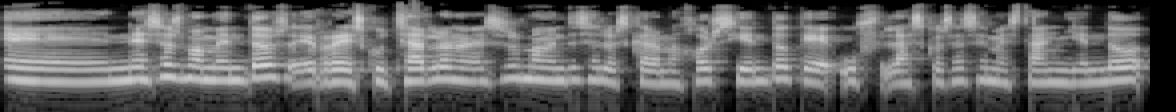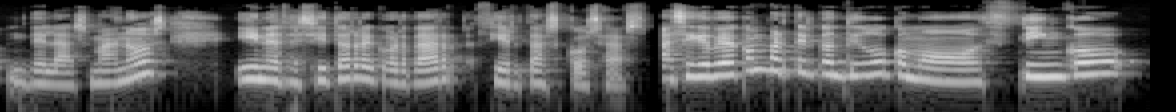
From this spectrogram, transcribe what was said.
en esos momentos, eh, reescucharlo en esos momentos en los que a lo mejor siento que las cosas se me están yendo de las manos y necesito recordar ciertas cosas. Así que voy a compartir contigo como cinco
